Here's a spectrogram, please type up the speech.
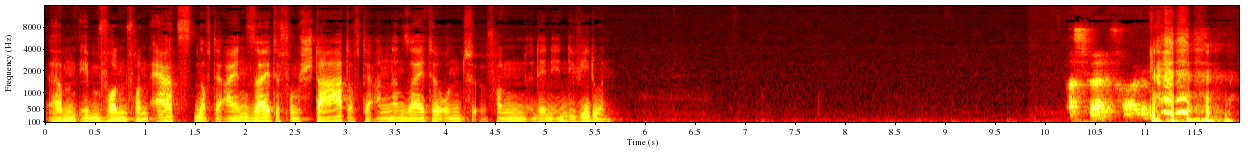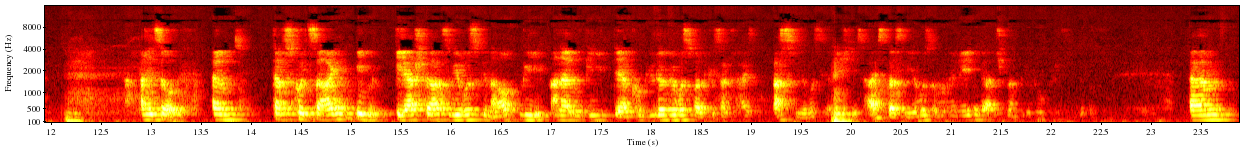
ähm, eben von, von Ärzten auf der einen Seite, vom Staat auf der anderen Seite und von den Individuen? Was für eine Frage. also, ähm, darf ich kurz sagen, eben der Staatsvirus, genau wie Analogie der Computervirus, weil gesagt heißt das Virus, ja nicht, es heißt das Virus, aber wir reden gar nicht von biologisches Virus. Ähm,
